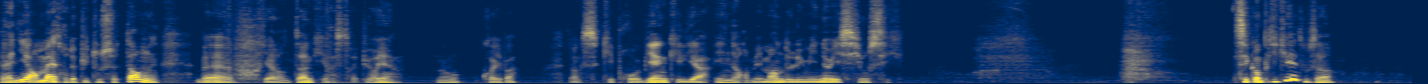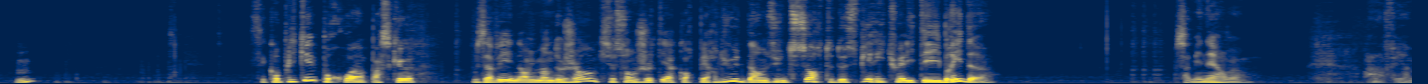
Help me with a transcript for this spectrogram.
régné en maître depuis tout ce temps, ben, il y a longtemps qu'il ne resterait plus rien. Non? Vous croyez pas? Donc, ce qui prouve bien qu'il y a énormément de lumineux ici aussi. C'est compliqué tout ça. Hmm? C'est compliqué. Pourquoi? Parce que vous avez énormément de gens qui se sont jetés à corps perdu dans une sorte de spiritualité hybride. Ça m'énerve. On fait un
